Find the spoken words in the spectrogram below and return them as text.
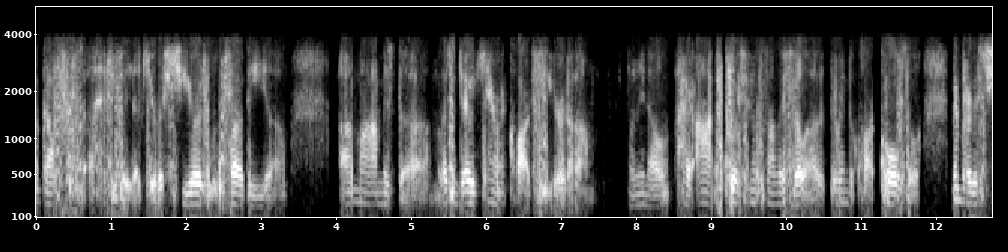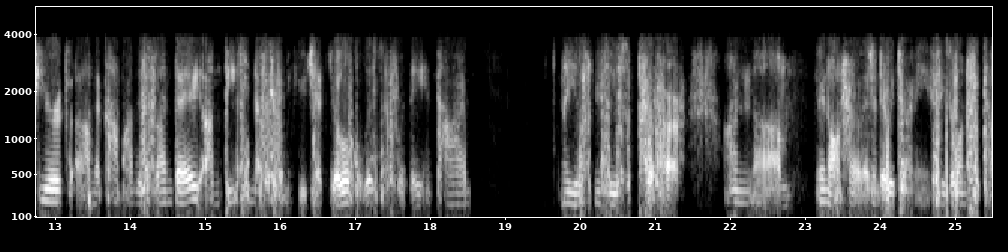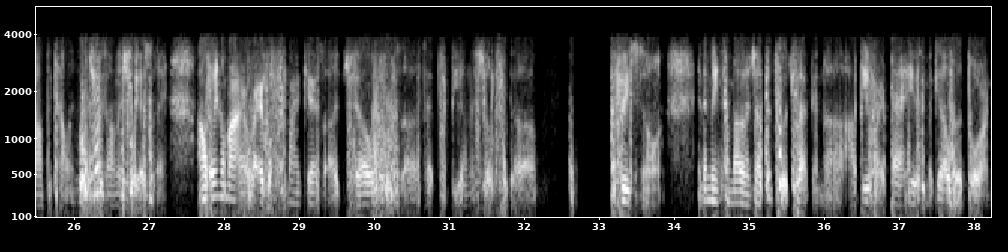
a gospel uh, heavyweight, Kierra Sheard, who part of the um, uh, mom is the um, legendary Karen Clark Sheard. Um, and, you know, her aunt, of course, you know, was on the show uh, the Clark Cole. So remember the Sheards um, that come on this Sunday on BC Network. If you check your local listing for date and time, may you please support her on um, you know, on her legendary journey. She's a wonderful, talented talent. She was on the show yesterday. I'm waiting on my arrival for my guest, uh, Joe, who's uh, set to be on the show for uh, pretty soon. In the meantime, I'm going to jump into a track, and uh, I'll be right back. Here's Miguel with Adorn.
